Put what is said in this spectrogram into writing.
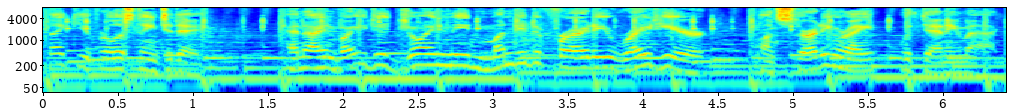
Thank you for listening today. And I invite you to join me Monday to Friday right here on Starting Right with Danny Mack.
